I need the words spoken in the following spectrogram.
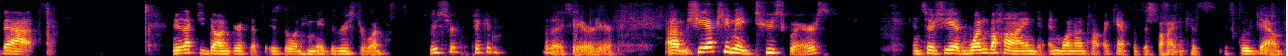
that there's actually Don Griffith is the one who made the rooster one. Rooster chicken? What did I say earlier? Um, she actually made two squares. And so she had one behind and one on top. I can't put this behind because it's glued down.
